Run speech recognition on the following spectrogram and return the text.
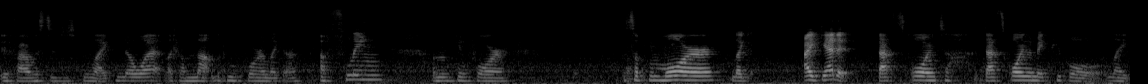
if I was to just be like, you know what? Like I'm not looking for like a, a fling. I'm looking for something more. Like I get it. That's going to that's going to make people like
